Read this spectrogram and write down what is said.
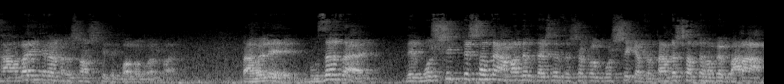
সাহাবাইকেরামের সংস্কৃতি ফলো করবা। তাহলে বোঝা যায় যে মসজিদদের সাথে আমাদের দেশে যে সকল মুশ্রিক আছে, তাদের সাথে হবে বাড়া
